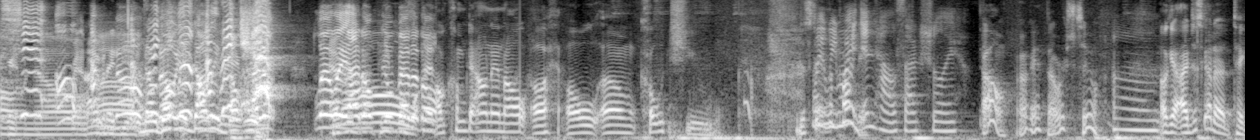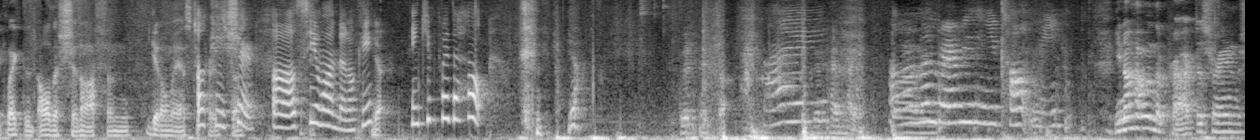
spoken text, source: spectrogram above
Oh, shit! no. Oh, I no. No, no, don't leave, don't leave, don't leave. Lily, I don't feel bad at I'll come down and I'll uh, I'll um coach you. Just Wait, we the might in-house actually. Oh, okay, that works too. Um. Okay, I just gotta take like the, all the shit off and get all my SD cards. Okay, sure. Uh, I'll see you on then. Okay. Yeah. Thank you for the help. Yeah. Good headshot. Hi. Good head height. I'll remember everything you taught me. You know how in the practice range,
